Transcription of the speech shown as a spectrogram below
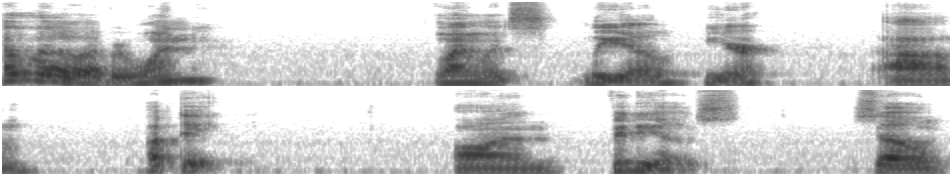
Hello everyone, Landless Leo here. Um, update on videos. So,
